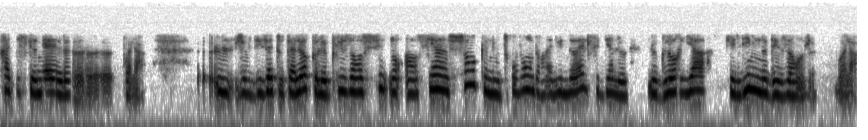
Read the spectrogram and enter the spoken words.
traditionnels. Euh, voilà. Euh, je vous disais tout à l'heure que le plus ancien, chant que nous trouvons dans la nuit de Noël, c'est bien le, Gloria, qui est l'hymne des anges. Voilà.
